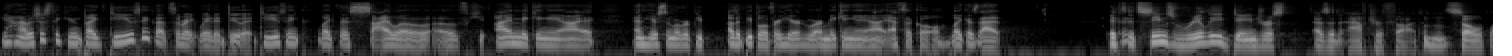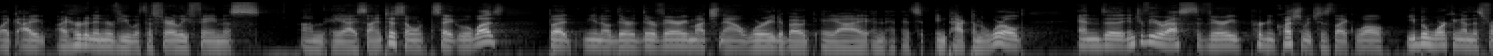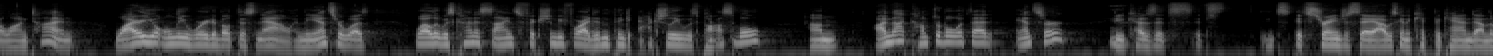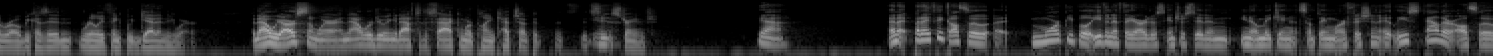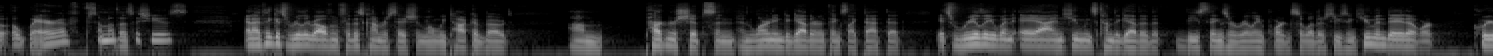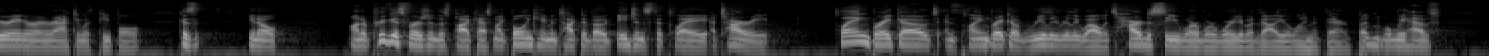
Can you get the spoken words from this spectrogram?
yeah i was just thinking like do you think that's the right way to do it do you think like this silo of i'm making ai and here's some over pe- other people over here who are making AI ethical. Like, is that? It, it seems really dangerous as an afterthought. Mm-hmm. So, like, I, I heard an interview with a fairly famous um, AI scientist. I won't say who it was, but you know, they're they're very much now worried about AI and, and its impact on the world. And the interviewer asks a very pertinent question, which is like, well, you've been working on this for a long time. Why are you only worried about this now? And the answer was, "Well, it was kind of science fiction before, I didn't think actually it was possible. Um, I'm not comfortable with that answer yeah. because it's it's it's it's strange to say I was going to kick the can down the road because I didn't really think we'd get anywhere. But now we are somewhere, and now we're doing it after the fact, and we're playing catch up. It, it, it seems yeah. strange. Yeah, and but I think also uh, more people, even if they are just interested in you know making something more efficient, at least now they're also aware of some of those issues. And I think it's really relevant for this conversation when we talk about um, partnerships and, and learning together and things like that. That it's really when AI and humans come together that these things are really important. So whether it's using human data or querying or interacting with people, because you know, on a previous version of this podcast, Mike Bowling came and talked about agents that play Atari. Playing Breakout and playing Breakout really, really well, it's hard to see where we're worried about value alignment there. But mm-hmm. when we have,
